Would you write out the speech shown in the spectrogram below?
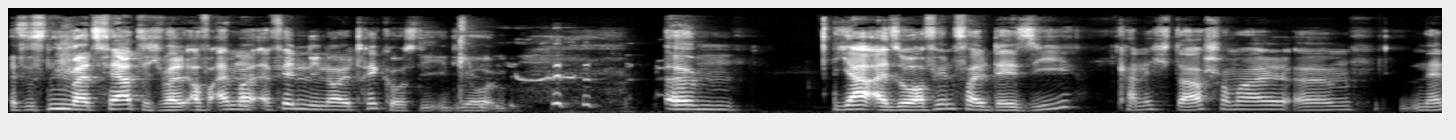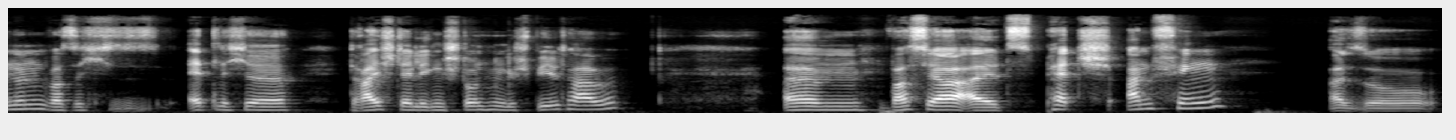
es ist niemals fertig, weil auf einmal erfinden die neue Trikots, die Idioten. ähm, ja, also auf jeden Fall Daisy kann ich da schon mal ähm, nennen, was ich etliche dreistelligen Stunden gespielt habe. Ähm, was ja als Patch anfing, also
